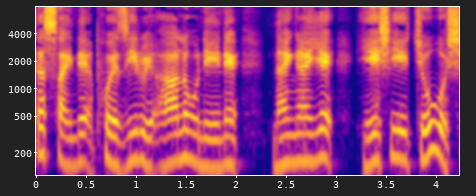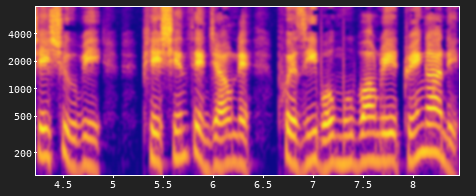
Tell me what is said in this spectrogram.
သက်ဆိုင်တဲ့အဖွဲ့အစည်းတွေအားလုံးအနေနဲ့နိုင်ငံရဲ့ရေရှည်အကျိုးကိုရှေ့ရှုပြီးဖြည့်ရှင်းသင့်ကြောင်းနဲ့ဖွဲ့စည်းပုံမူပေါင်းတွေအတွင်းကနေ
